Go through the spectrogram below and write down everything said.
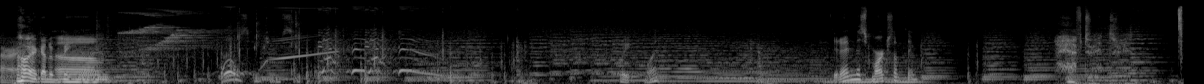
All right. Oh, I got a big um, one. where's HMC? Wait, what? Did I mismark something? I have to enter it.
